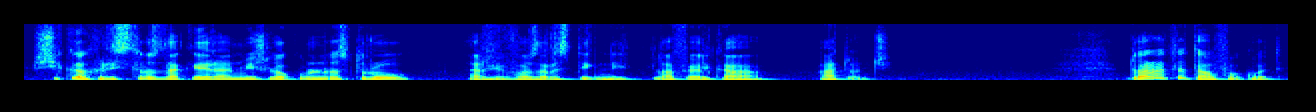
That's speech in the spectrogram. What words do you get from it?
și că Hristos, dacă era în mijlocul nostru, ar fi fost răstignit, la fel ca atunci. Doar atât au făcut.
